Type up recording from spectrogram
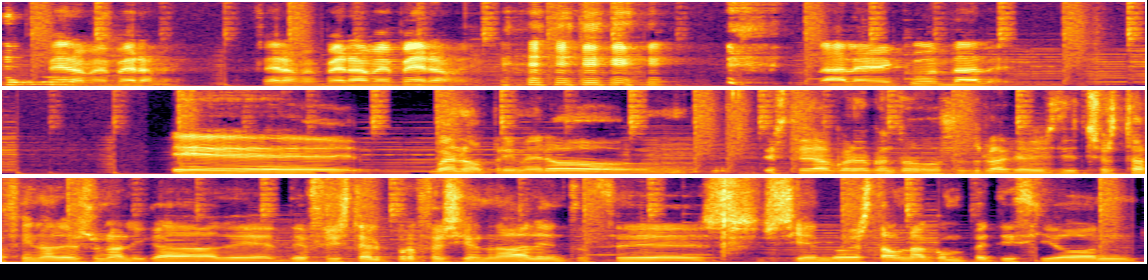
Espérame, espérame. Espérame, espérame, espérame. dale, Kun, dale. Eh, bueno, primero estoy de acuerdo con todos vosotros lo que habéis dicho. Esta final es una liga de, freestyle profesional, entonces siendo esta una competición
